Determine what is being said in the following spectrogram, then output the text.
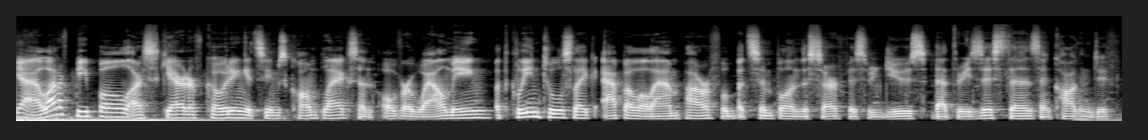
Yeah, a lot of people are scared of coding. It seems complex and overwhelming, but clean tools like Apple AppLLM, powerful but simple on the surface, reduce that resistance and cognitive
